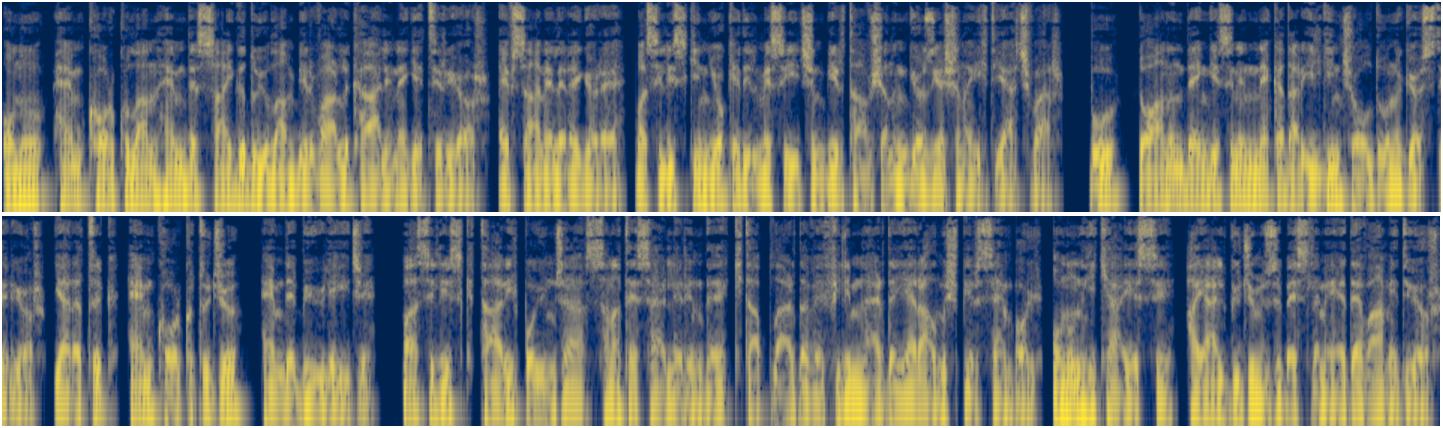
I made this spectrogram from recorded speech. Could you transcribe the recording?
onu hem korkulan hem de saygı duyulan bir varlık haline getiriyor. Efsanelere göre, basiliskin yok edilmesi için bir tavşanın gözyaşına ihtiyaç var. Bu, doğanın dengesinin ne kadar ilginç olduğunu gösteriyor. Yaratık hem korkutucu hem de büyüleyici. Basilisk, tarih boyunca sanat eserlerinde, kitaplarda ve filmlerde yer almış bir sembol. Onun hikayesi, hayal gücümüzü beslemeye devam ediyor.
